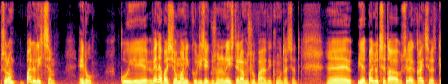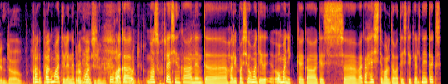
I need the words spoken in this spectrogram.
sul on palju lihtsam elu kui Vene passi omanikul, isegi kui sul on Eesti elamisluba ja kõik muud asjad. ja paljud seda, sellega kaitsevadki enda Prag pragmaatiline põhjus, aga ma suhtlesin ka nende halli passi omandi, omanikega, kes väga hästi valdavad eesti keelt näiteks,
